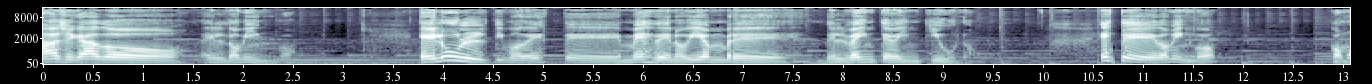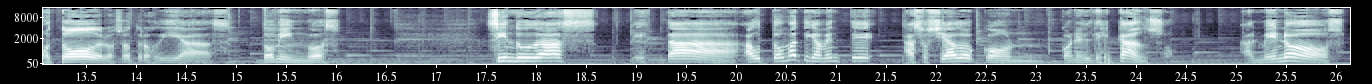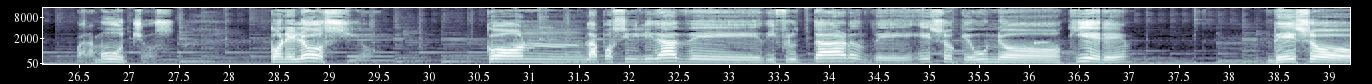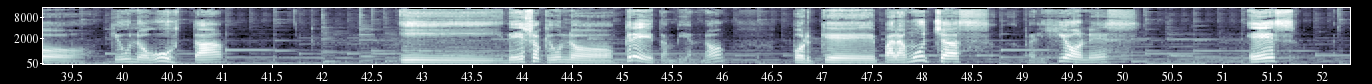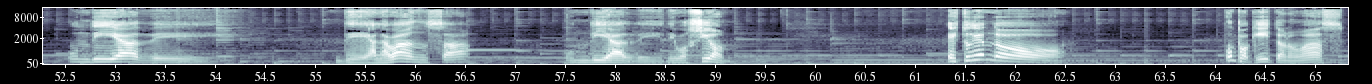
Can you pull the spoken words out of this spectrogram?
Ha llegado el domingo, el último de este mes de noviembre del 2021. Este domingo, como todos los otros días domingos, sin dudas está automáticamente asociado con, con el descanso, al menos para muchos, con el ocio con la posibilidad de disfrutar de eso que uno quiere, de eso que uno gusta y de eso que uno cree también, ¿no? Porque para muchas religiones es un día de, de alabanza, un día de devoción. Estudiando un poquito nomás,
